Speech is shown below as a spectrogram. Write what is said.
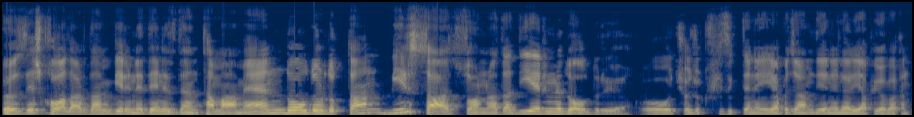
özdeş kovalardan birini denizden tamamen doldurduktan bir saat sonra da diğerini dolduruyor. Oo, çocuk fizik deneyi yapacağım diye neler yapıyor bakın.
